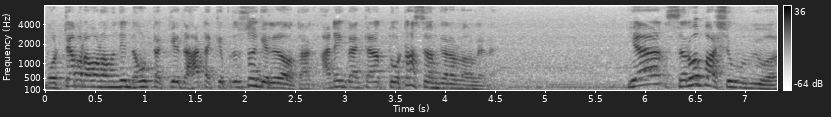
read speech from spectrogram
मोठ्या प्रमाणामध्ये नऊ टक्के दहा टक्केपर्यंत गेलेला होता. अनेक बँकांना तोटा सहन करावा लागलेला आहे. या सर्व पार्श्वभूमीवर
